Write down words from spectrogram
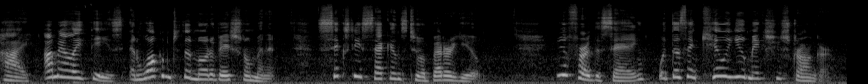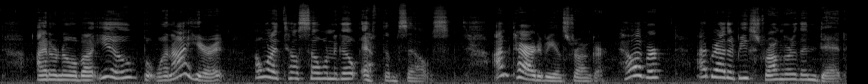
Hi, I'm Allie Thies, and welcome to the Motivational Minute 60 seconds to a better you. You've heard the saying, what doesn't kill you makes you stronger. I don't know about you, but when I hear it, I want to tell someone to go F themselves. I'm tired of being stronger. However, I'd rather be stronger than dead.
